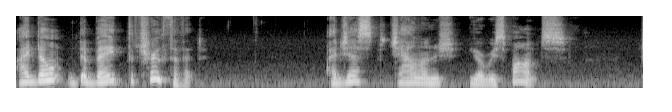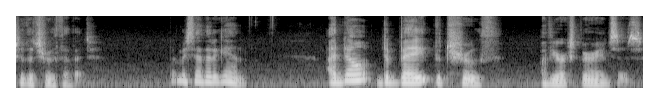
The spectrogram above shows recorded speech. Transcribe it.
I don't debate the truth of it. I just challenge your response to the truth of it. Let me say that again. I don't debate the truth of your experiences.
